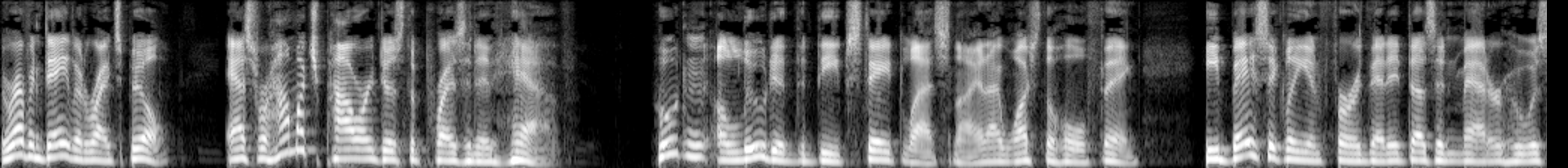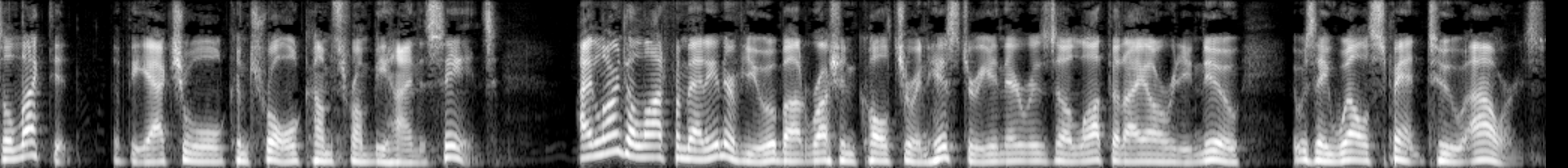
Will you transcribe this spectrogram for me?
The Reverend David writes Bill, as for how much power does the president have? Putin eluded the deep state last night. I watched the whole thing. He basically inferred that it doesn't matter who is elected, that the actual control comes from behind the scenes. I learned a lot from that interview about Russian culture and history, and there was a lot that I already knew. It was a well spent two hours.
